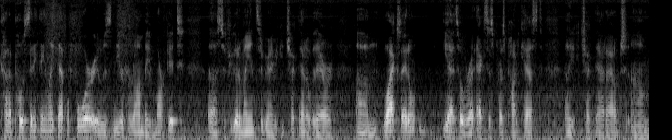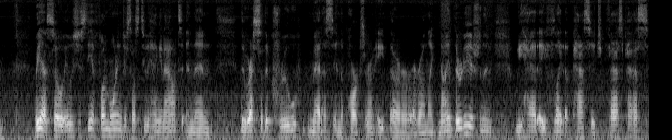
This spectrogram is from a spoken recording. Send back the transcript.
kind of post anything like that before. It was near Harambe Market. Uh, so if you go to my Instagram, you can check that over there. Um, well, actually, I don't. Yeah, it's over at Access Press Podcast. Uh, you can check that out. Um, but yeah, so it was just yeah, fun morning, just us two hanging out, and then the rest of the crew met us in the parks around eight or around like nine thirty ish, and then we had a flight of passage fast pass.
